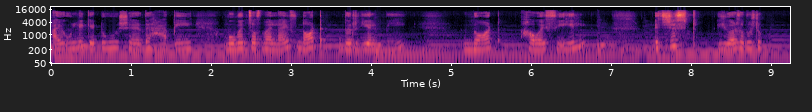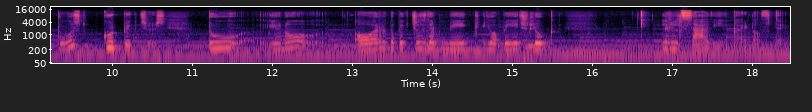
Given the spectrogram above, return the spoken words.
I only get to share the happy moments of my life, not the real me, not how I feel. It's just you are supposed to post good pictures, to you know, or the pictures that make your page look little savvy kind of thing,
